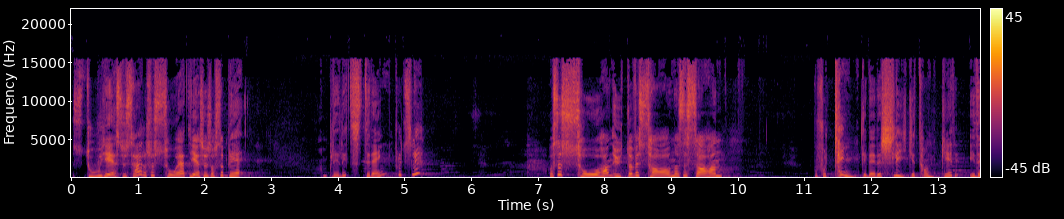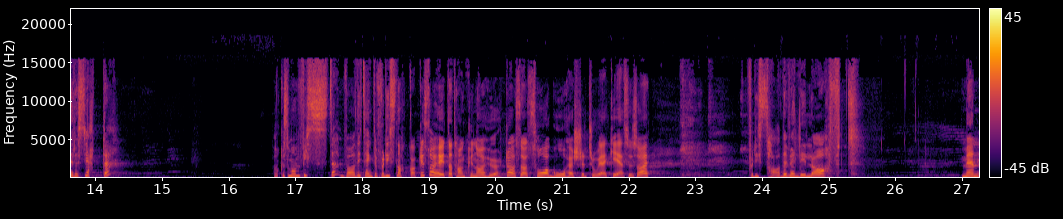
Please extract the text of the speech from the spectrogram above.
sto Jesus her, og så så jeg at Jesus også ble han ble litt streng plutselig. Og så så han utover salen, og så sa han Hvorfor tenker dere slike tanker i deres hjerte? Det var akkurat som han visste hva de tenkte, for de snakka ikke så høyt at han kunne ha hørt det. Altså, så god hørsel tror jeg ikke Jesus har. For de sa det veldig lavt. Men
